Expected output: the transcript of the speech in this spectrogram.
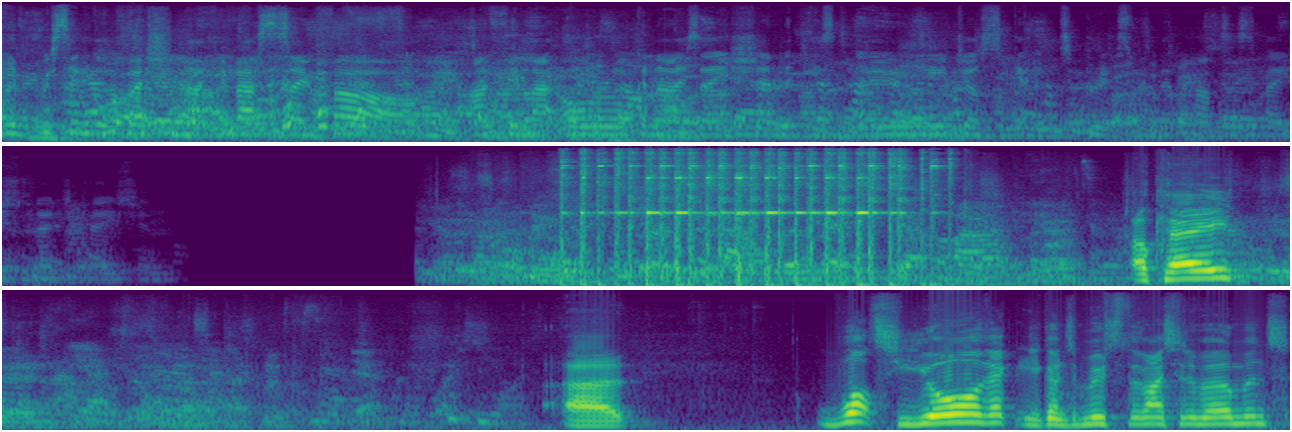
every single question that you've asked so far, I feel like our organisation is only just getting to grips with the participation education. Okay. Uh, what's your, you're going to move to the right in a moment.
